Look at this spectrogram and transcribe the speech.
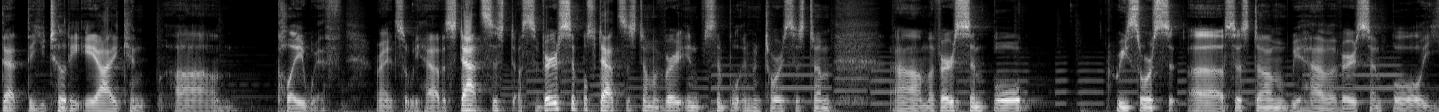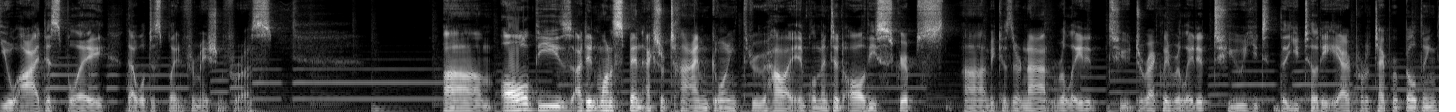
that the utility AI can um, play with, right? So we have a stat system, a very simple stat system, a very in simple inventory system, um, a very simple resource uh, system. We have a very simple UI display that will display information for us. Um, all these, I didn't want to spend extra time going through how I implemented all these scripts uh, because they're not related to, directly related to ut the utility AI prototype we're building.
